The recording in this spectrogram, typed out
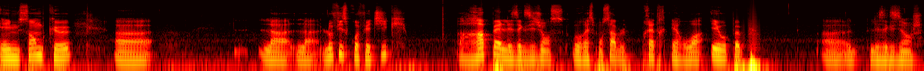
Et il me semble que euh, l'office prophétique rappelle les exigences aux responsables, prêtres et rois, et au peuple, les, exigences,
